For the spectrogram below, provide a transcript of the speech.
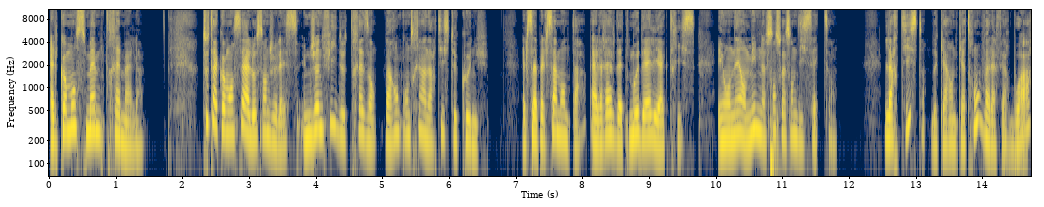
Elle commence même très mal. Tout a commencé à Los Angeles. Une jeune fille de 13 ans va rencontrer un artiste connu. Elle s'appelle Samantha, elle rêve d'être modèle et actrice, et on est en 1977. L'artiste, de 44 ans, va la faire boire,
